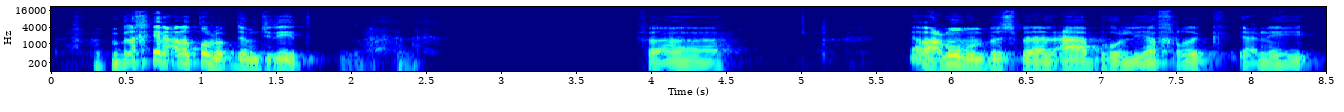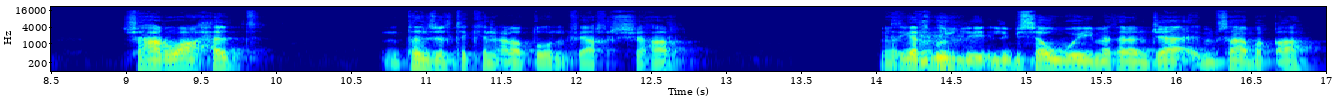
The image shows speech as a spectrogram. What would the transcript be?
بالأخير على طول ببدا من جديد. يلا عموما بالنسبة للألعاب هو اللي يفرق. يعني شهر واحد تنزل تكن على طول في آخر الشهر. يعني تقدر تقول اللي بيسوي مثلا جاء مسابقة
